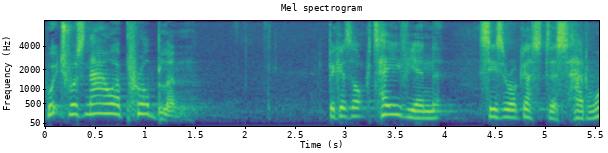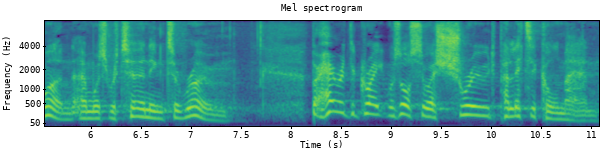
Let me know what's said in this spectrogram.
which was now a problem because Octavian, Caesar Augustus, had won and was returning to Rome. But Herod the Great was also a shrewd political man.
